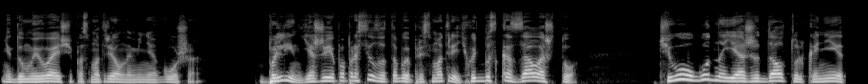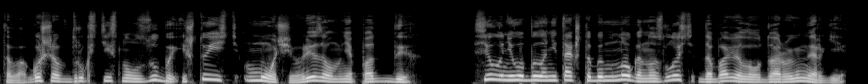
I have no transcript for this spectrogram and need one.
Недоумевающе посмотрел на меня Гоша. Блин, я же ее попросил за тобой присмотреть. Хоть бы сказала, что... Чего угодно я ожидал, только не этого. Гоша вдруг стиснул зубы и, что есть мочи, врезал мне под дых. Сил у него было не так, чтобы много, но злость добавила удару энергии.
